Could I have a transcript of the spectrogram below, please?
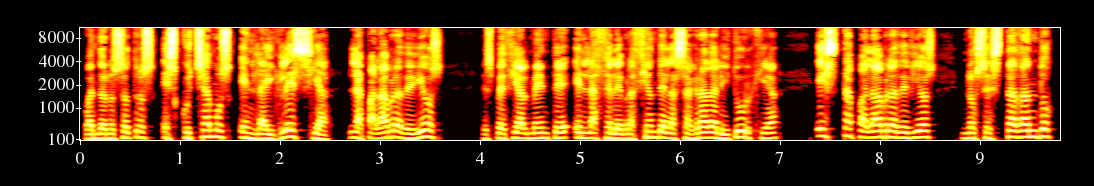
Cuando nosotros escuchamos en la Iglesia la palabra de Dios, especialmente en la celebración de la Sagrada Liturgia, esta palabra de Dios nos está dando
